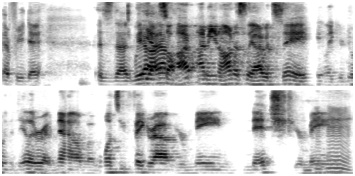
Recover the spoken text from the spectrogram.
every day, is that we Yeah, have, so I, I mean, honestly, I would say like you're doing the daily right now, but once you figure out your main niche, your main Mhm.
